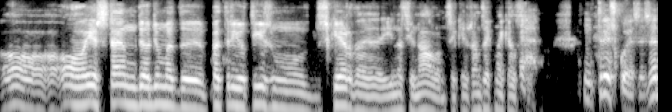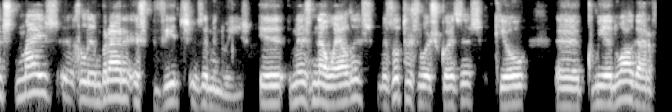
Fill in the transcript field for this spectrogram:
ou, ou este ano deu-lhe uma de patriotismo de esquerda e nacional, não sei o que, já não sei como é que ele se é três coisas. Antes de mais, eh, relembrar as pevites e os amendoins. Eh, mas não elas, mas outras duas coisas que eu uh, comia no Algarve,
